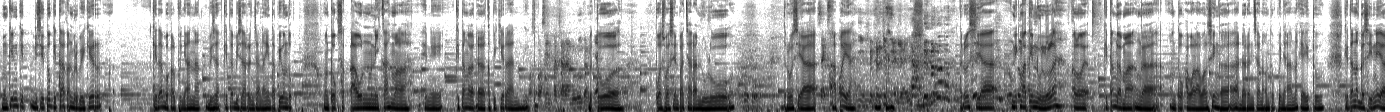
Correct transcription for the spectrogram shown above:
Mungkin di situ kita akan berpikir kita bakal punya anak bisa kita bisa rencanain tapi untuk untuk setahun menikah malah ini kita nggak ada kepikiran gitu. Puasin pacaran dulu kali betul. Puas-puasin pacaran dulu. Terus ya apa ya? Ya ya. Terus ya nikmatin dulu lah. Kalau kita nggak nggak untuk awal-awal sih nggak ada rencana untuk punya anak ya itu. Kita negesinnya ya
